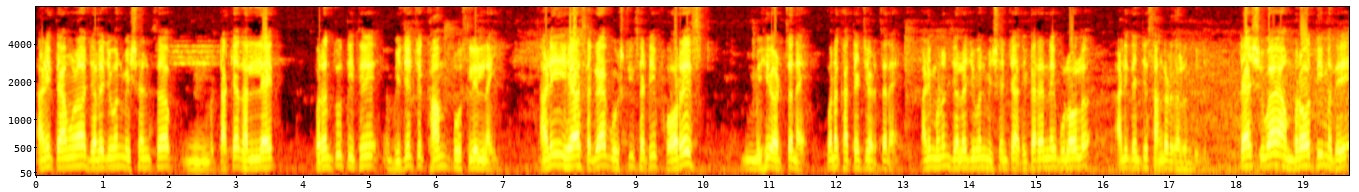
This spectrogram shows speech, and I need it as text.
आणि त्यामुळं जलजीवन मिशनचं टाक्या झालेल्या आहेत. परंतु तिथे विजेचे खांब पोचलेले नाही. आणि ह्या सगळ्या गोष्टीसाठी फॉरेस्ट ही अडचण आहे. वन खात्याची अडचण आहे. आणि म्हणून जलजीवन मिशनच्या अधिकाऱ्यांनाही बोलावलं आणि त्यांची सांगड घालून दिली. त्याशिवाय अमरावतीमध्ये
